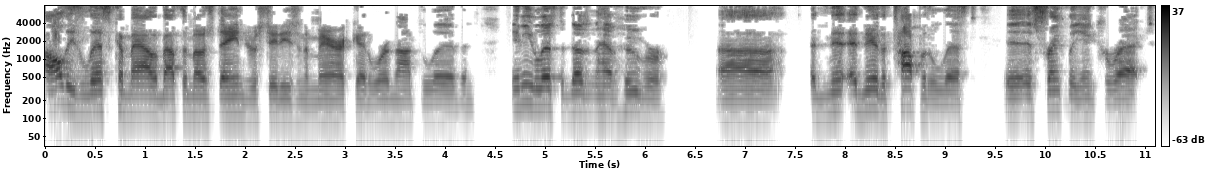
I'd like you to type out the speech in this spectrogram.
all these lists come out about the most dangerous cities in America and where not to live, and any list that doesn't have Hoover uh, near the top of the list is, frankly incorrect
